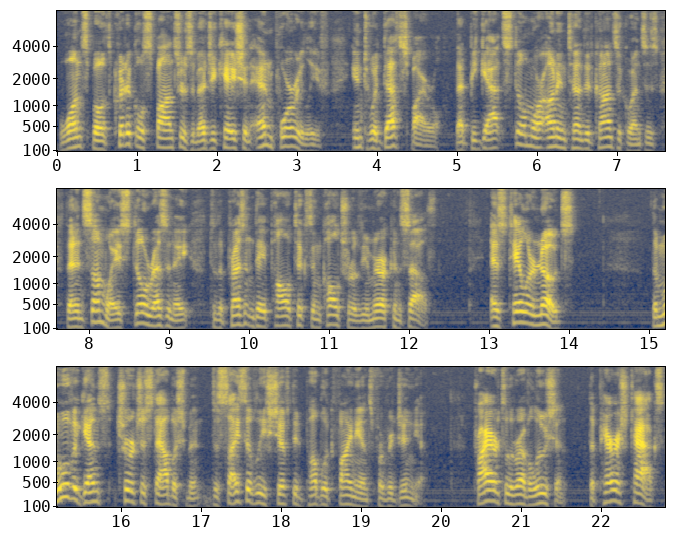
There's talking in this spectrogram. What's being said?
once both critical sponsors of education and poor relief, into a death spiral that begat still more unintended consequences that in some ways still resonate to the present day politics and culture of the American South. As Taylor notes, the move against church establishment decisively shifted public finance for Virginia. Prior to the Revolution, the parish tax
